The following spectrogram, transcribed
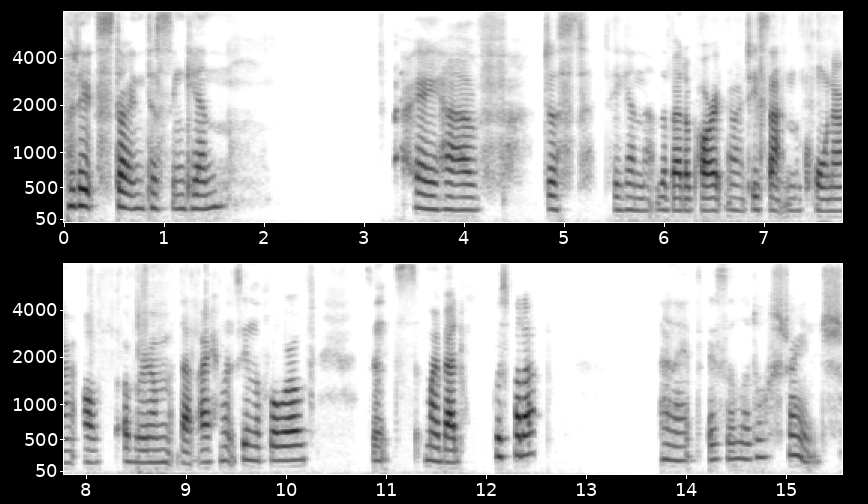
But it's starting to sink in. I have just taken the bed apart and actually sat in the corner of a room that I haven't seen the floor of since my bed was put up. And it is a little strange.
